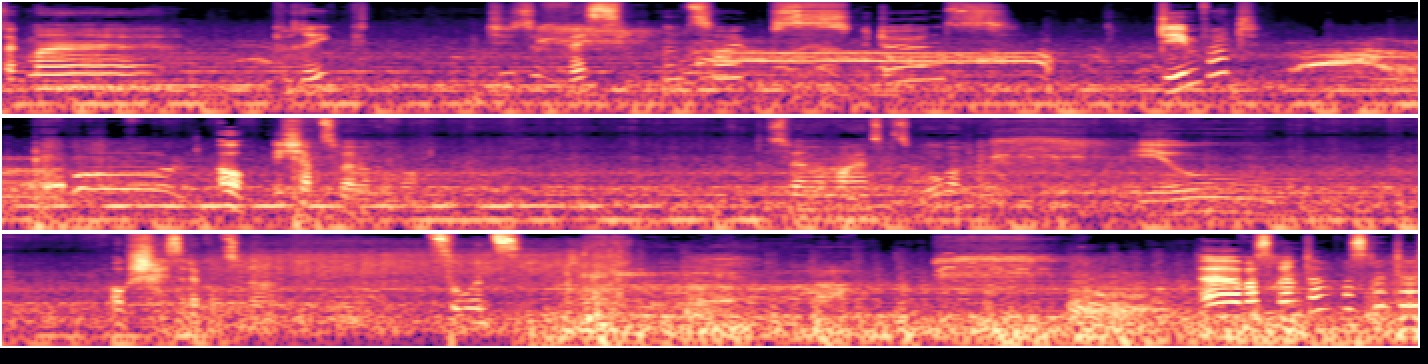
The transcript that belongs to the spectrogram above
Sag mal, bringt diese Wespenzeugs Gedöns dem was? Oh, ich habe zweimal geworfen. Das werden wir mal ganz kurz beobachten. Jo. Oh, scheiße, da kommt zu nah. Zu uns. Äh, was rennt da? Was rennt da?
